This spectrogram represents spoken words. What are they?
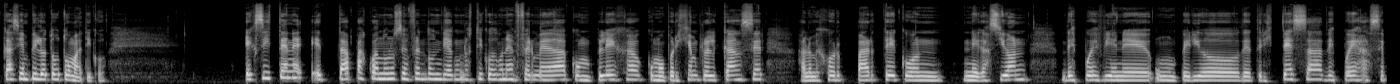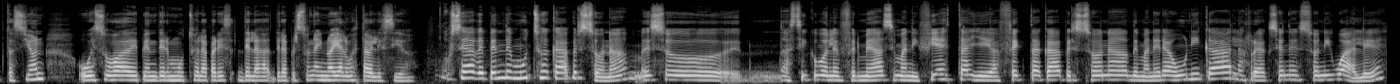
casi en piloto automático. Existen etapas cuando uno se enfrenta a un diagnóstico de una enfermedad compleja, como por ejemplo el cáncer, a lo mejor parte con negación, después viene un periodo de tristeza, después aceptación, o eso va a depender mucho de la, de la, de la persona y no hay algo establecido. O sea, depende mucho de cada persona. Eso, eh, así como la enfermedad se manifiesta y afecta a cada persona de manera única, las reacciones son iguales.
